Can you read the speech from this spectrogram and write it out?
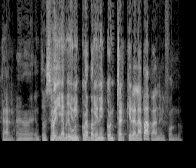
Claro. Ah, entonces, la pregunta para... encontrar que era la papa, en el fondo.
